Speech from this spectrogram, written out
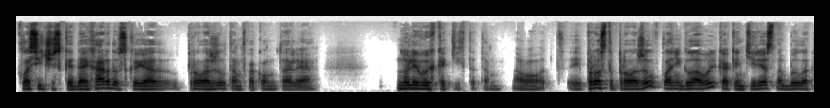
классическая, дайхардовскую, я проложил там в каком-то а нулевых каких-то там. Вот. И просто проложил в плане головы, как интересно было,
